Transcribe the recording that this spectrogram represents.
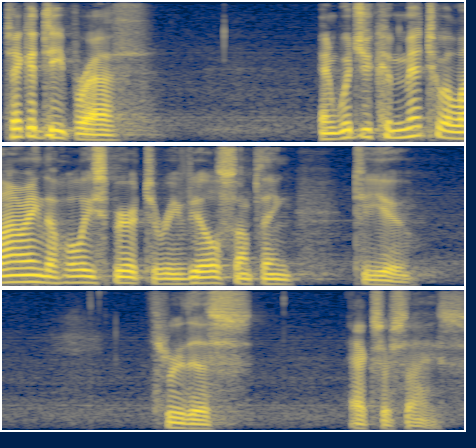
take a deep breath, and would you commit to allowing the Holy Spirit to reveal something to you through this exercise.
